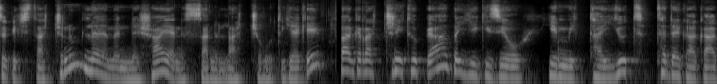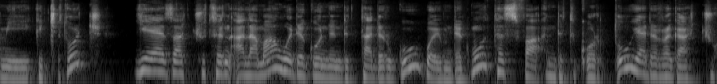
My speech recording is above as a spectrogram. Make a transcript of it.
ዝግጅታችንም ለመነሻ ያነሳንላቸው ጥያቄ በሀገራችን ኢትዮጵያ በየጊዜው የሚታዩት ተደጋጋሚ ግጭቶች የያዛችሁትን ዓላማ ወደ ጎን እንድታደርጉ ወይም ደግሞ ተስፋ እንድትቆርጡ ያደረጋችሁ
